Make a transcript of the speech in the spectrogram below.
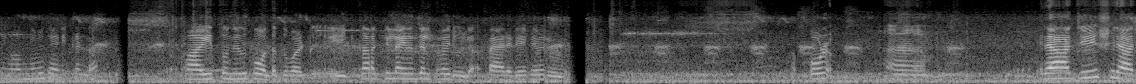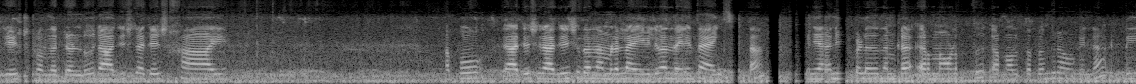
നിങ്ങളൊന്നും വിചാരിക്കണ്ട. വായി തോന്നിയത് കോതക്ക് പാട്ട്. എനിക്ക് കറക്റ്റില്ല അതിനും ചിലപ്പോൾ വരൂല. പാരഡിയൊക്കെ വരുള്ളൂ. അപ്പോൾ രാജേഷ് രാജേഷ് വന്നിട്ടുണ്ട്. രാജേഷ് രാജേഷ് ഹായ്. അപ്പോൾ രാജേഷ് രാജേഷ് ഇതാ നമ്മുടെ ലൈവിൽ വന്നതിന് താങ്ക്സ് ഇട്ടാ. ഞാനിപ്പോൾ നമ്മുടെ എറണാകുളത്ത് എറണാകുളത്തപ്പൻ ഗ്രൗണ്ടിന്റെ ഡി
